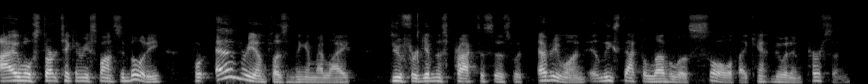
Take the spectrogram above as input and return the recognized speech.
I will start taking responsibility for every unpleasant thing in my life do forgiveness practices with everyone at least at the level of soul if I can't do it in person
